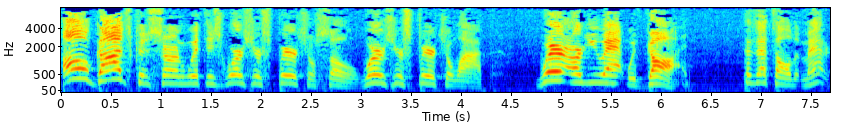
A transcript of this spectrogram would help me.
All God's concerned with is where's your spiritual soul? Where's your spiritual life? Where are you at with God? Because that's all that matters.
